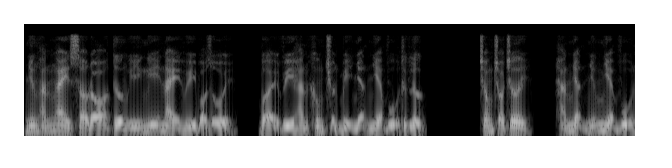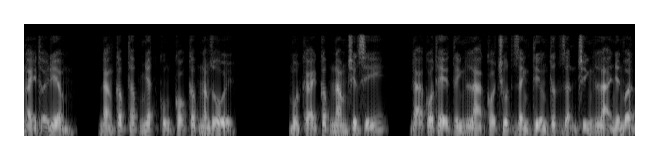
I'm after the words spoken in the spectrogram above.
Nhưng hắn ngay sau đó tướng ý nghĩ này hủy bỏ rồi, bởi vì hắn không chuẩn bị nhận nhiệm vụ thực lực. Trong trò chơi, hắn nhận những nhiệm vụ này thời điểm, đẳng cấp thấp nhất cũng có cấp năm rồi. Một cái cấp năm chiến sĩ, đã có thể tính là có chút danh tiếng tức giận chính là nhân vật.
